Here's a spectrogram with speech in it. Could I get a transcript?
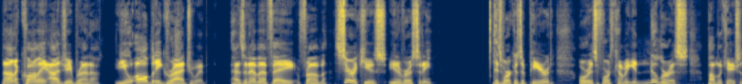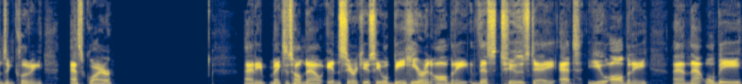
Nana Kwame Adjei-Brenyah, U Albany graduate, has an MFA from Syracuse University. His work has appeared or is forthcoming in numerous publications, including Esquire. And he makes his home now in Syracuse. He will be here in Albany this Tuesday at U Albany and that will be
